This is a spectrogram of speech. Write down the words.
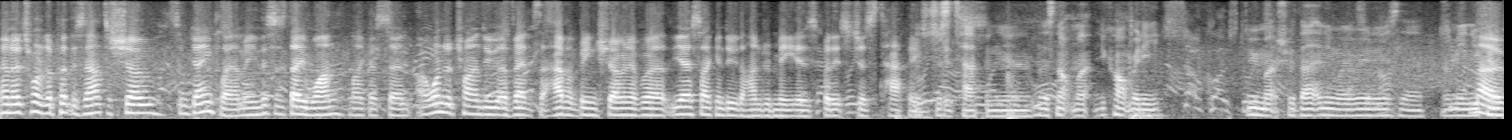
And I just wanted to put this out to show some gameplay. I mean, this is day one, like I said. I wanted to try and do events that haven't been shown everywhere. Yes, I can do the 100 meters, but it's just tapping. It's just tapping, yeah. There's not much. You can't really do much with that anyway, really, is there? I mean, you No,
